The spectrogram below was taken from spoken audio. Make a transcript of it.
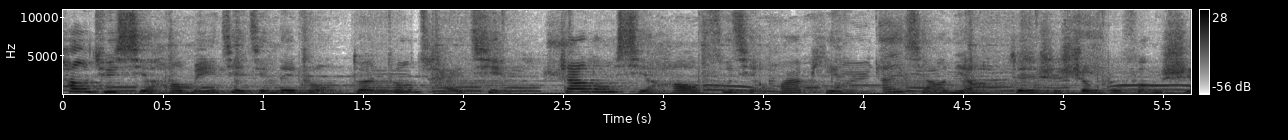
胖菊喜好梅姐姐那种端庄才气，扎龙喜好肤浅花瓶，安小鸟真是生不逢时。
